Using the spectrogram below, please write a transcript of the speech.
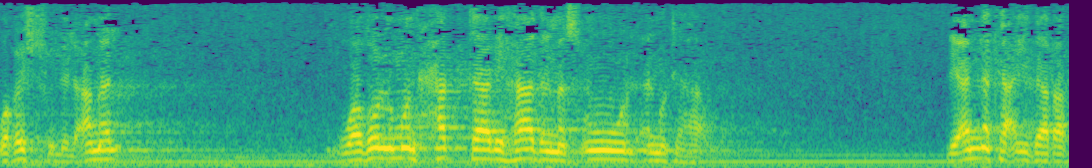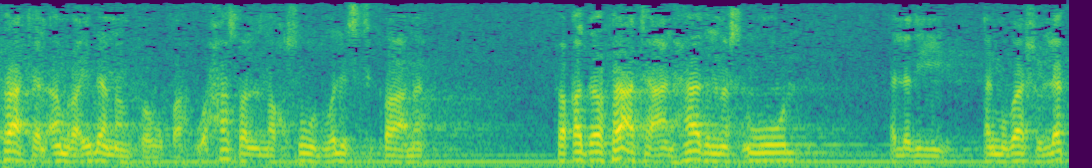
وغش للعمل وظلم حتى لهذا المسؤول المتهاون. لأنك إذا رفعت الأمر إلى من فوقه وحصل المقصود والاستقامة فقد رفعت عن هذا المسؤول الذي المباشر لك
